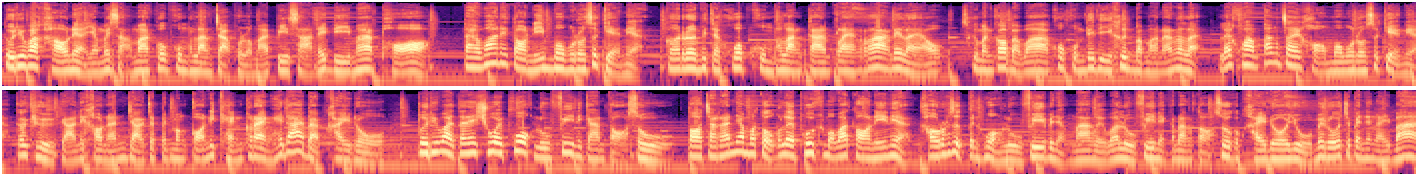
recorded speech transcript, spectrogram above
โดยที่ว่าเขาเนี่ยยังไม่สามารถควบคุมพลังจากผลไม้ปีศาจได้ดีมากพอ แต่ว่าในตอนนี้โมโมโนสเกะเนี่ย ก็เริ่มที่จะควบคุมพลังการแปลงร่างได้แล้ว คือมันก็แบบว่าควบคุมได้ดีขึ้นประมาณนั้นนั่นแหละ และความตั้งใจของโมโมโนสเกะเนี่ย ก็คือการที่เขานั้นอยากจะเป็นมังกรที่แข็งแกร่งให้ได้แบบไคโด เพื่อที่ว่าจะได้ช่วยพวกลูฟี่ในการต่อสู้ ต่อจากนั้นยามาโตะก็เลยพูดขึ้นมาว่าตอนนี้เนี่ยเขารู้สึกเป็นห่วงลูฟี่เป็นอย่างมากเลยว่าลูฟี่เนี่ยกำลังต่อสู้กับไคโดอยู่ ไม่รู้ว่าจะเป็นยังไงบ้าง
